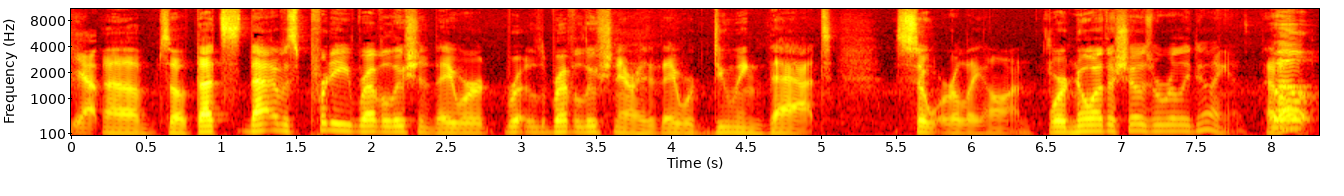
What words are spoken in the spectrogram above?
Yeah. Um, so that's that was pretty revolution. They were re- revolutionary that they were doing that so early on, where no other shows were really doing it at well, all.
